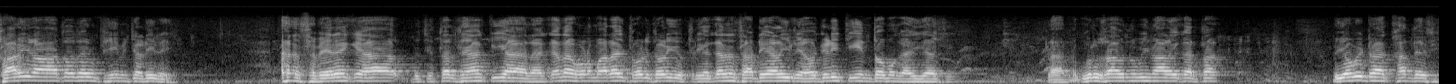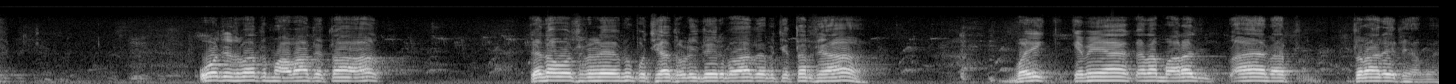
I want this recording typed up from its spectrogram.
ਸਾਰੀ ਰਾਤ ਉਹਦੇ ਨੂੰ ਫੀਮ ਚੜੀ ਰਹੀ। ਸਵੇਰੇ ਕਿਹਾ, ਬਚਿੱਤਰ ਸਿੰਘ, ਕੀ ਹਾਲ ਹੈ? ਕਹਿੰਦਾ, ਹੁਣ ਮਹਾਰਾਜ ਥੋੜੀ ਥੋੜੀ ਉਤਰੀ ਹੈ ਕਹਿੰਦਾ, ਸਾਡੇ ਵਾਲੀ ਲਿਆਓ, ਜਿਹੜੀ ਚੀਨ ਤੋਂ ਮੰਗਾਈ ਆ ਸੀ ਲੈ, ਗੁਰੂ ਸਾਹਿਬ ਨੂੰ ਵੀ ਨਾਲੇ ਕਰਤਾ। ਵੀ ਉਹ ਵੀ ਡਰੱਗ ਖਾਂਦੇ ਸੀ। ਉਹ ਜਿਸ ਵਕਤ ਮਾਵਾ ਦਿੱਤਾ, ਕਹਿੰਦਾ, ਉਸ ਵੇਲੇ ਉਹਨੂੰ ਪੁੱਛਿਆ ਥੋੜੀ ਦੇਰ ਬਾਅਦ, ਬਚਿੱਤਰ ਸਿੰਘ, ਬਈ ਕਿਵੇਂ ਆ? ਕਹਿੰਦਾ, ਮਹਾਰਾਜ, ਆਇਆ ਨਾ, ਤਰਾਰੇ ਤੇ ਆਵੇ।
